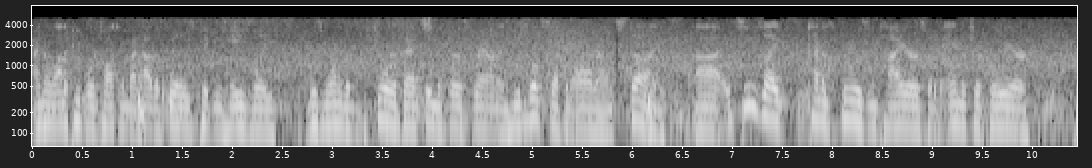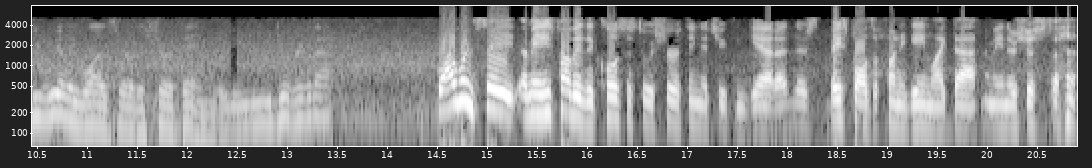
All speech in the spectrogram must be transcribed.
I know a lot of people are talking about how the Phillies picking Haseley was one of the sure bets in the first round, and he looks like an all-around stud. Uh, it seems like kind of through his entire sort of amateur career, he really was sort of a sure thing. Would you agree with that? Well, I wouldn't say. I mean, he's probably the closest to a sure thing that you can get. Uh, there's baseball's a funny game like that. I mean, there's just uh,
